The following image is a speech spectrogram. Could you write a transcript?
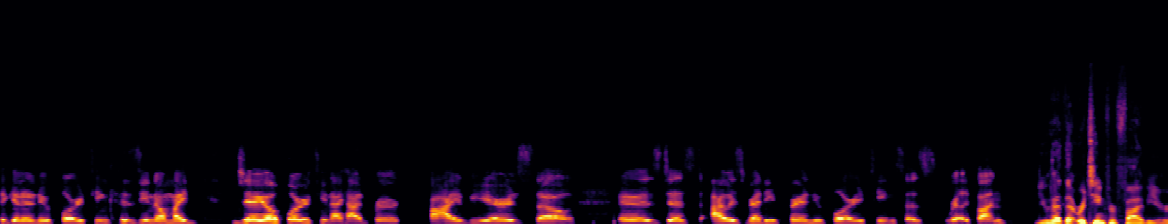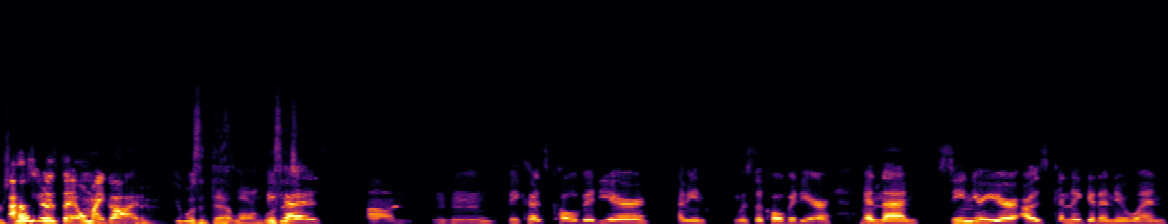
to get a new floor routine because you know my JO floor routine I had for five years, so it was just I was ready for a new floor routine, so it was really fun. You had that routine for five years. I was gonna say, oh my god. It wasn't that long, was because, it? um, mhm, because COVID year, I mean, was the COVID year, Right. and then senior year, I was gonna get a new one,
